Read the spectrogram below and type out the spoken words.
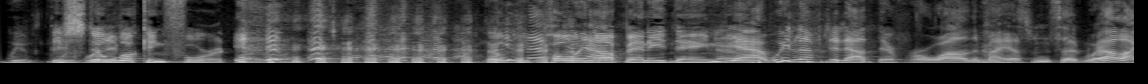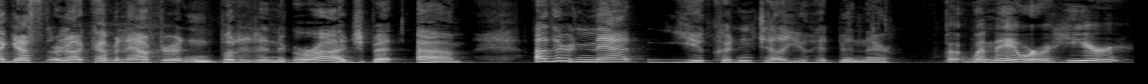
we They're we still looking for it. By the way. They'll be pulling up any day now. Yeah, we left it out there for a while, and my husband said, "Well, I guess they're not coming after it," and put it in the garage. But um, other than that, you couldn't tell you had been there. But when they were here,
